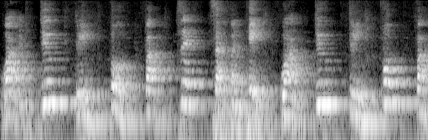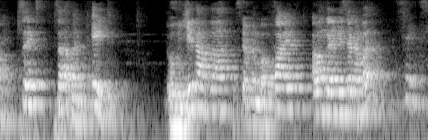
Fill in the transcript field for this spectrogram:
one two three four five six seven eight one two three four five six seven eight तो ये था आपका स्टेप नंबर फाइव अब हम करेंगे स्टेप नंबर सिक्स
